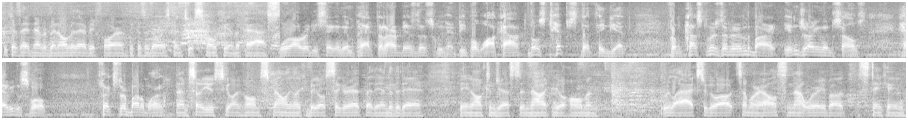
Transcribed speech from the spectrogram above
because they had never been over there before because the door has been too smoky in the past. We're already seeing an impact on our business. We've had people walk out. Those tips that they get from customers that are in the bar enjoying themselves, having a smoke, affects their bottom line. I'm so used to going home smelling like a big old cigarette by the end of the day, being all congested. Now I can go home and relax or go out somewhere else and not worry about stinking.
